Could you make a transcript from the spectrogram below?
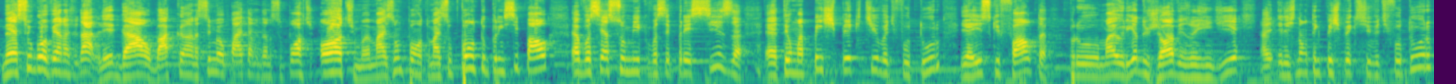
Né? Se o governo ajudar, legal, bacana. Se meu pai tá me dando suporte, ótimo, é mais um ponto. Mas o ponto principal é você assumir que você precisa é, ter uma perspectiva de futuro. E é isso que falta para a maioria dos jovens hoje em dia. Eles não têm perspectiva de futuro,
